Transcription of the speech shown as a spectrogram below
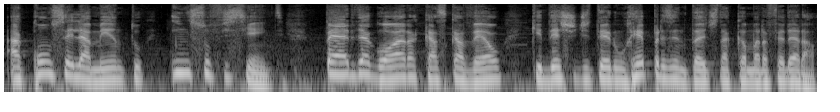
aconselhamento insuficiente. Perde agora Cascavel, que deixa de ter um representante na Câmara Federal.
